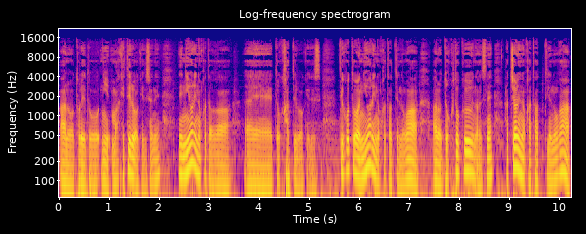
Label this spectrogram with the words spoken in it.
あの、トレードに負けてるわけですよね。で、2割の方が、えー、っと、勝ってるわけです。ってことは2割の方っていうのは、あの、独特なんですね。8割の方っていうのが、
